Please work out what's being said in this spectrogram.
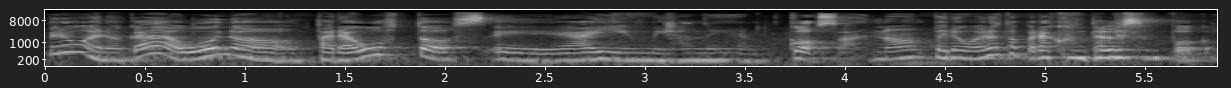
Pero bueno, cada uno, para gustos, eh, hay un millón de cosas, ¿no? Pero bueno, esto para contarles un poco.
